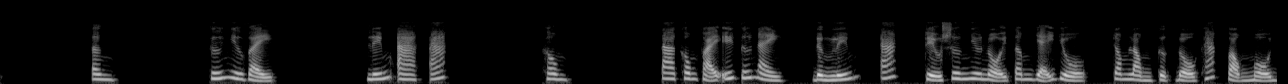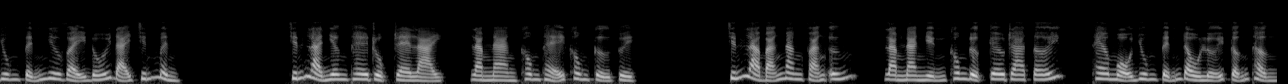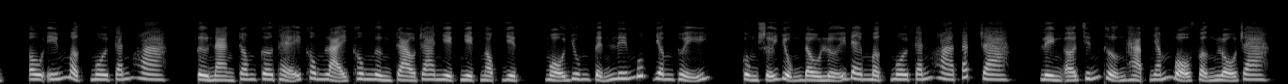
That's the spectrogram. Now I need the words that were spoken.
Ân. Cứ như vậy. Liếm a ác. Không. Ta không phải ý tứ này, đừng liếm, triệu sương như nội tâm giải dụa, trong lòng cực độ khát vọng mộ dung tỉnh như vậy đối đãi chính mình. chính là nhân thê rụt rè lại, làm nàng không thể không cự tuyệt. Chính là bản năng phản ứng, làm nàng nhịn không được kêu ra tới, theo mộ dung tỉnh đầu lưỡi cẩn thận, âu yếm mật môi cánh hoa, từ nàng trong cơ thể không lại không ngừng trào ra nhiệt nhiệt ngọc dịch, mộ dung tỉnh liếm mút dâm thủy, cùng sử dụng đầu lưỡi đem mật môi cánh hoa tách ra, liền ở chính thượng hạp nhắm bộ phận lộ ra.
